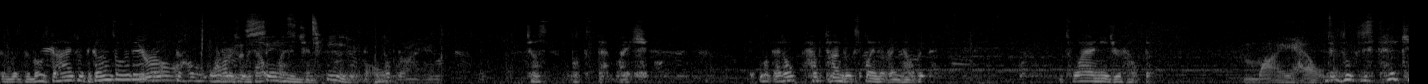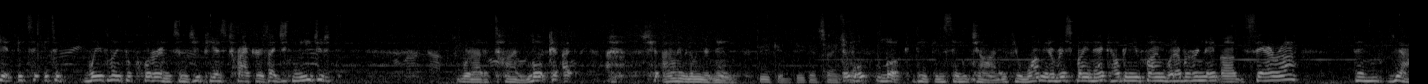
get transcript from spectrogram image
th- those guys with the guns over there, You're all follow on orders the without same question. team, O'Brien. Just looks that way. Look, I don't have time to explain it right now, but it's why I need your help. My help. Look, just take it. It's a, it's a wavelength recorder and some GPS trackers. I just need you to. We're out of time. Look, I, shit, I don't even know your name. Deacon, Deacon St. John. well, Look, Deacon St. John, if you want me to risk my neck helping you find whatever her name, uh, Sarah, then yeah,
